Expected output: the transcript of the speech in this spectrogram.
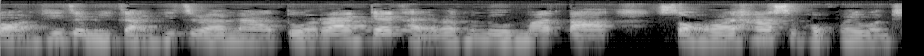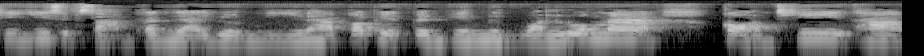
ก่อนที่จะมีการพิจารณาตัวร่างแก้ไขรัฐธรรมนูญมาตรา 256 ในวันที่ 23 กันยายนนี้นะคะ ก็เพียงเป็นเพียงหนึ่งวันล่วงหน้าก่อนที่ทาง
